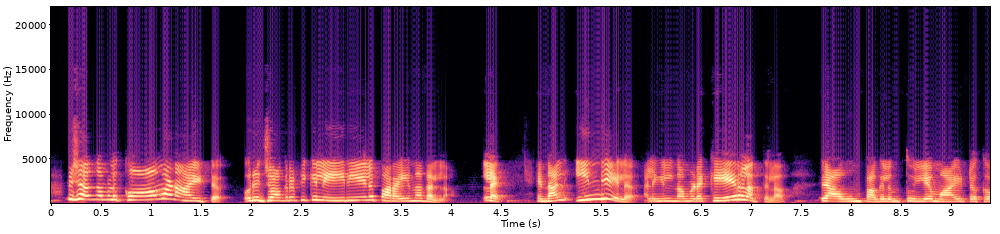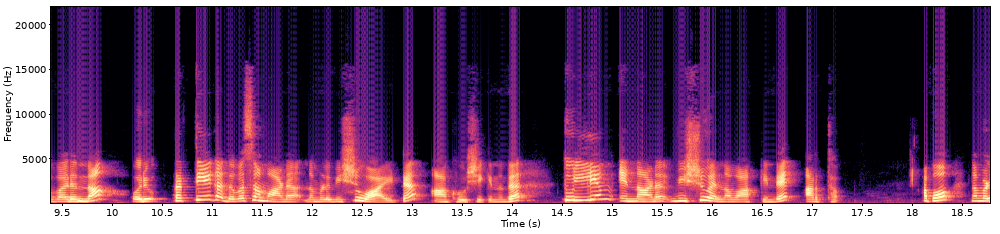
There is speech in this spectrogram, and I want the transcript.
പക്ഷെ അത് നമ്മൾ കോമൺ ആയിട്ട് ഒരു ജോഗ്രഫിക്കൽ ഏരിയയിൽ പറയുന്നതല്ല അല്ലേ? എന്നാൽ ഇന്ത്യയിൽ അല്ലെങ്കിൽ നമ്മുടെ കേരളത്തിൽ രാവും പകലും തുല്യമായിട്ടൊക്കെ വരുന്ന ഒരു പ്രത്യേക ദിവസമാണ് നമ്മൾ വിഷുവായിട്ട് ആഘോഷിക്കുന്നത്. തുല്യം എന്നാണ് വിഷു എന്ന വാക്കിന്റെ അർത്ഥം. അപ്പോൾ നമ്മൾ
